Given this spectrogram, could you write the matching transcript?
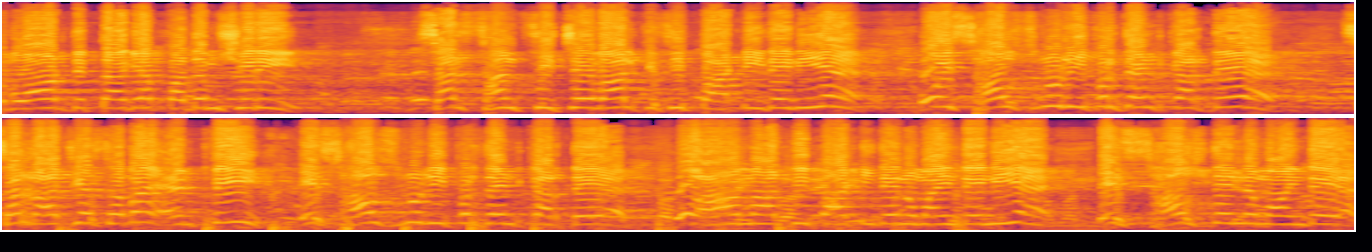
ਅਵਾਰਡ ਦਿੱਤਾ ਗਿਆ ਪਦਮ ਸ਼੍ਰੀ ਸਰ ਸੰਤ ਸੀਚੇਵਾਲ ਕਿਸੇ ਪਾਰਟੀ ਦੇ ਨਹੀਂ ਹੈ। ਉਹ ਇਸ ਹਾਊਸ ਨੂੰ ਰਿਪਰੈਜ਼ੈਂਟ ਕਰਦੇ ਹੈ। ਸਰ ਰਾਜ ਸਭਾ ਐਮਪੀ ਇਸ ਹਾਊਸ ਨੂੰ ਰਿਪਰੈਜ਼ੈਂਟ ਕਰਦੇ ਹੈ ਉਹ ਆਮ ਆਦਮੀ ਪਾਰਟੀ ਦੇ ਨੁਮਾਇੰਦੇ ਨਹੀਂ ਹੈ। ਇਸ ਹਾਊਸ ਦੇ ਨੁਮਾਇੰਦੇ ਹੈ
